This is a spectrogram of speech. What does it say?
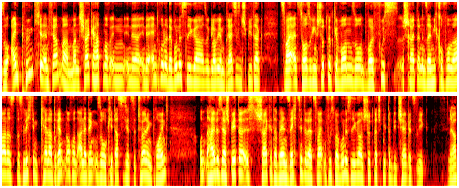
so ein Pünktchen entfernt waren. Man, Schalke hat noch in, in, der, in der Endrunde der Bundesliga, also glaube ich am 30. Spieltag, 2-1 zu Hause gegen Stuttgart gewonnen, so und Wolf Fuß schreit dann in sein Mikrofon, ah, das, das Licht im Keller brennt noch und alle denken so, okay, das ist jetzt der Turning Point. Und ein halbes Jahr später ist Schalke Tabellen 16. der zweiten Fußball-Bundesliga und Stuttgart spielt um die Champions League. Ja,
